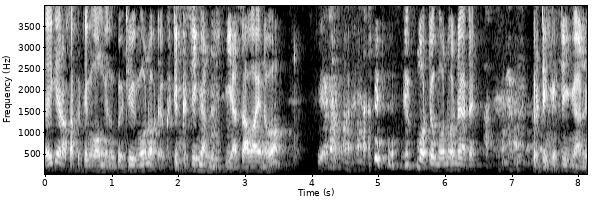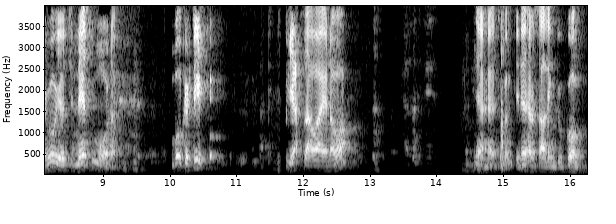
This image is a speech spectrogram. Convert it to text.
Tapi kira rasa gedeng wongin, gede ngono ada gede-gedengan biasa wae no. Biasa wae. Modho ngono ada. Gede-gedengan iku ya jenis semua. Mbok gede biasa wae napa? Ya, itu kan jenis harus saling dukung.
